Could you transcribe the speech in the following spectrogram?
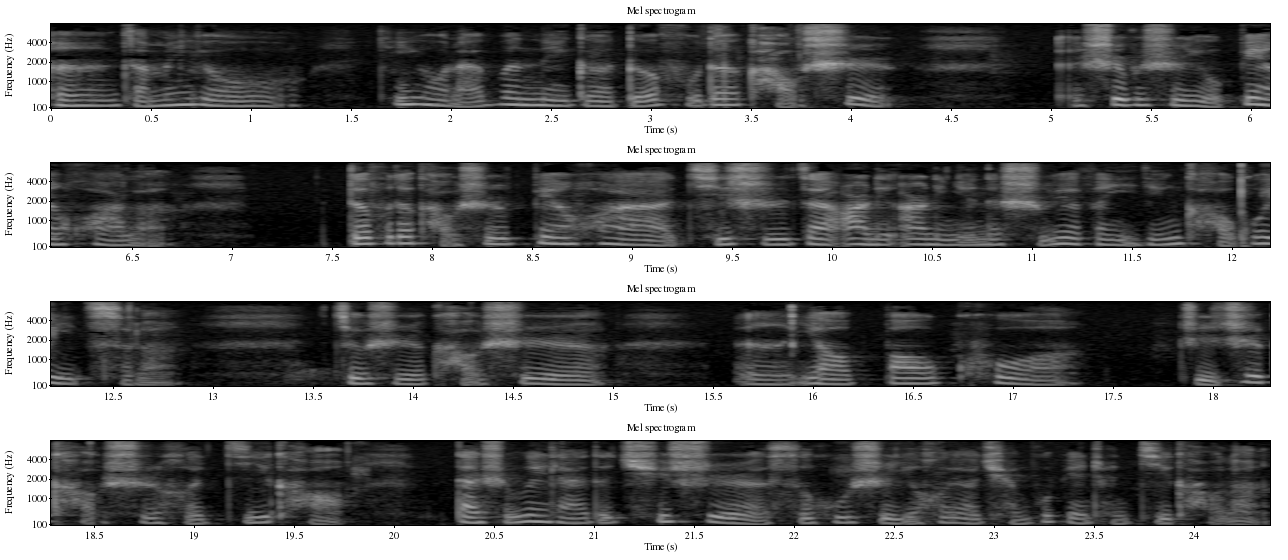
嗯，咱们有听友来问那个德福的考试，是不是有变化了？德福的考试变化，其实在二零二零年的十月份已经考过一次了，就是考试，嗯，要包括纸质考试和机考，但是未来的趋势似乎是以后要全部变成机考了。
